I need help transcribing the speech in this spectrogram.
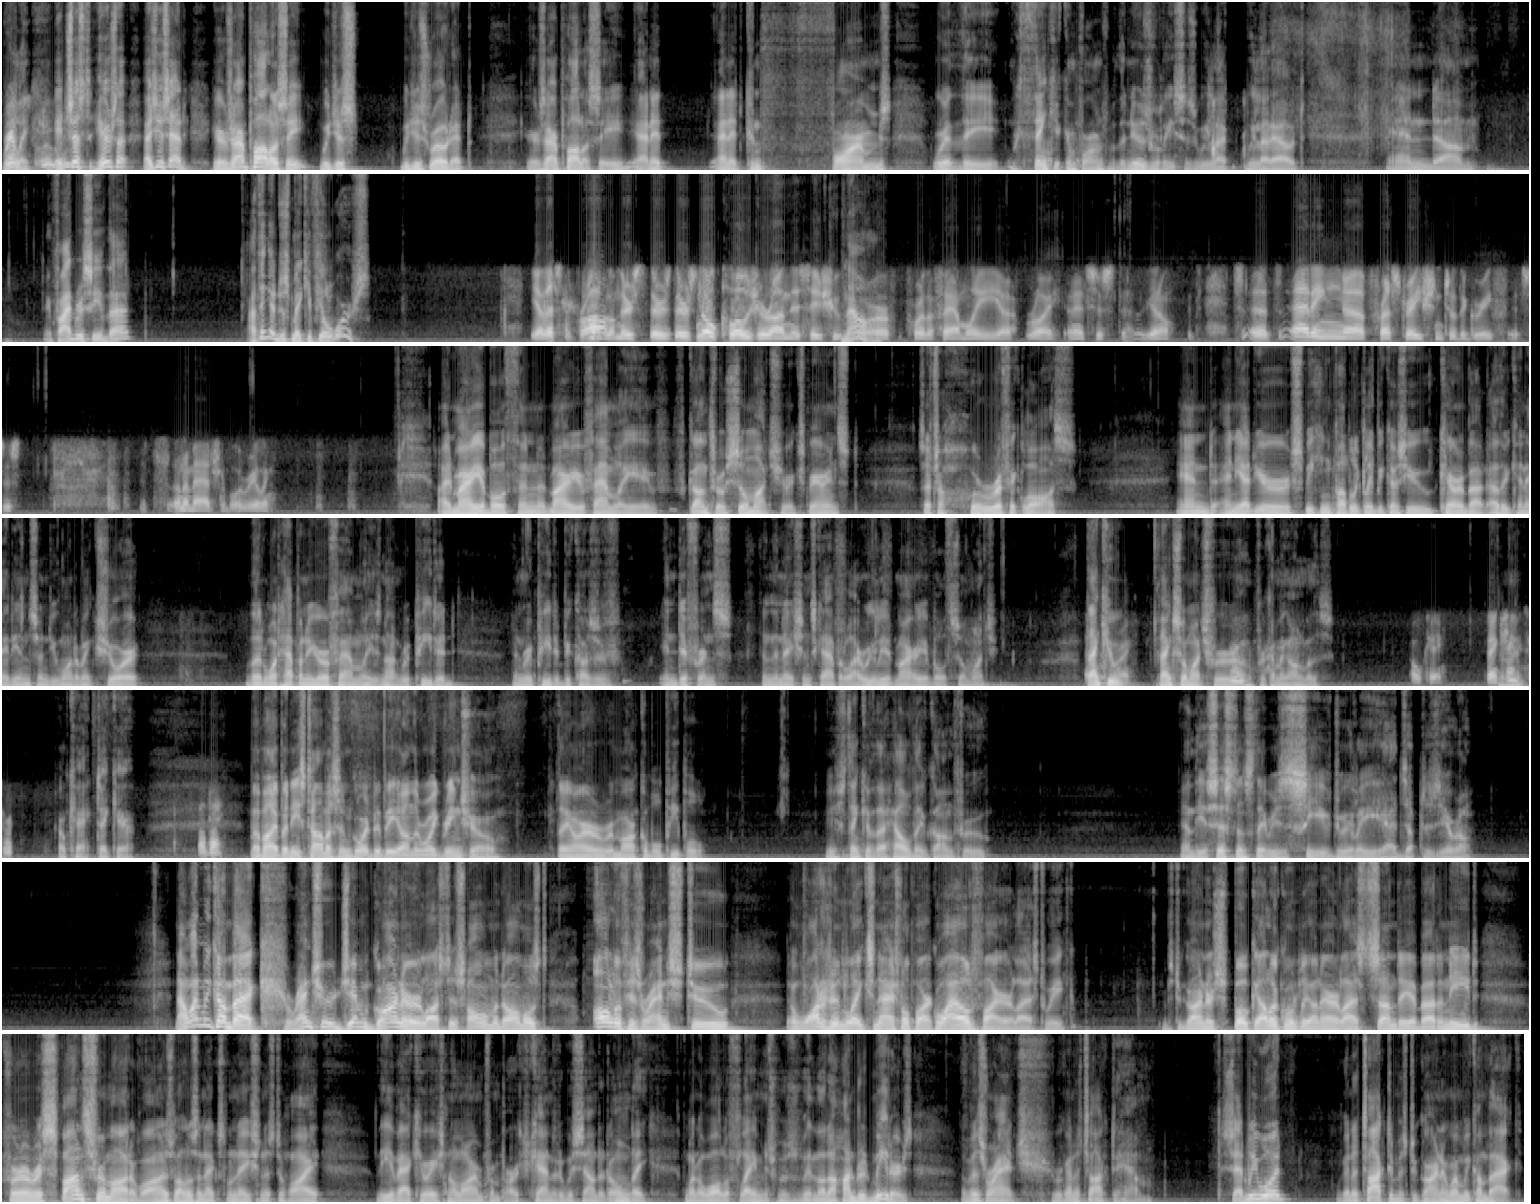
Really, it's just here's a, as you said, here's our policy. We just we just wrote it. Here's our policy, and it and it conforms with the we think it conforms with the news releases we let we let out. And um, if I'd received that, I think I'd just make you feel worse. Yeah, that's the problem. there's there's there's no closure on this issue No. for for the family, uh, Roy, and it's just uh, you know it's it's, it's adding uh, frustration to the grief. It's just it's unimaginable, really. I admire you both and admire your family. You've gone through so much. You've experienced such a horrific loss. And, and yet you're speaking publicly because you care about other Canadians and you want to make sure that what happened to your family is not repeated and repeated because of indifference in the nation's capital. I really admire you both so much. Thank you. Thanks so much for, uh, for coming on with us. Okay, thank you. Thanks, Roy. Okay, take care. Bye bye. Bye bye. Bernice Thomas and Gord Bibby on The Roy Green Show. They are remarkable people. You just think of the hell they've gone through. And the assistance they received really adds up to zero. Now, when we come back, rancher Jim Garner lost his home and almost all of his ranch to the Waterton Lakes National Park wildfire last week. Mr. Garner spoke eloquently on air last Sunday about a need for a response from Ottawa, as well as an explanation as to why the evacuation alarm from Parks Canada was sounded only when a wall of flames was within a 100 meters of his ranch. We're going to talk to him. Said we would. We're going to talk to Mr. Garner when we come back.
